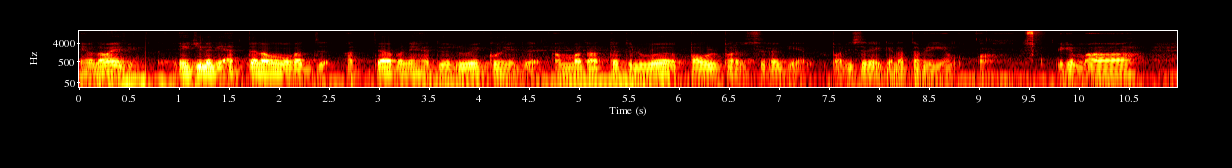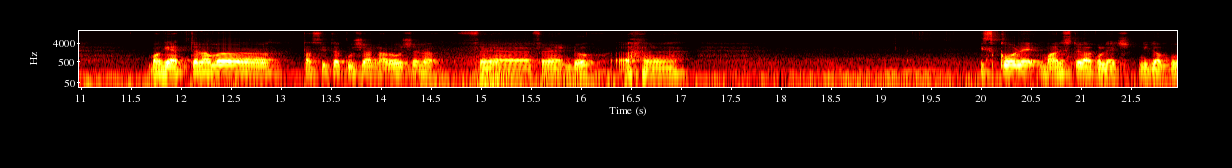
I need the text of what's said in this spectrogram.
එම තමයි ඉති ඒ කියලගේ ඇත්ත නම මොකක්ද අධ්‍යාපනය හැදුවරුවෙක් කොහෙද? අම්ම තාත්ත ඇතුළුව පවුල් පරිසර ගැන පරිසරය ගැනත් අපිට කියමු. එක මා මගේ ඇත්තනම තසිත කුෂන් අරෝෂණ ෆෙනන්ඩෝ ඉස්කෝලේ මානිස්ටලා කොලෙජ් නිගම්බු.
